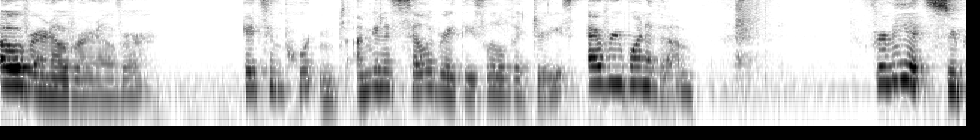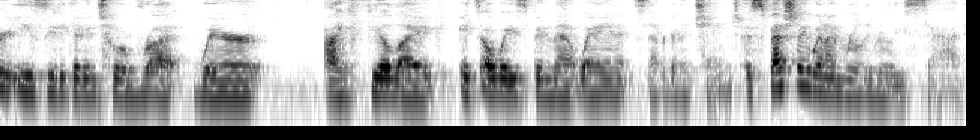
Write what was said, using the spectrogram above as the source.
over and over and over. It's important. I'm going to celebrate these little victories, every one of them. For me, it's super easy to get into a rut where I feel like it's always been that way and it's never going to change, especially when I'm really, really sad.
